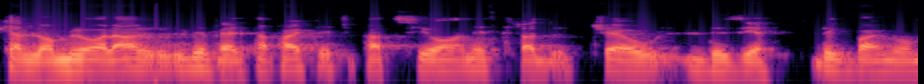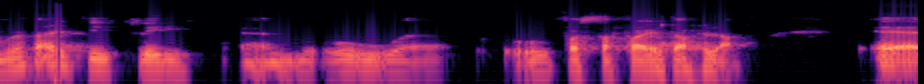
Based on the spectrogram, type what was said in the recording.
kellhom l-ora livell ta' parteċipazzjoni traduċew l-ikbar numru ta' artikli u fost affarijiet oħra. Eh,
